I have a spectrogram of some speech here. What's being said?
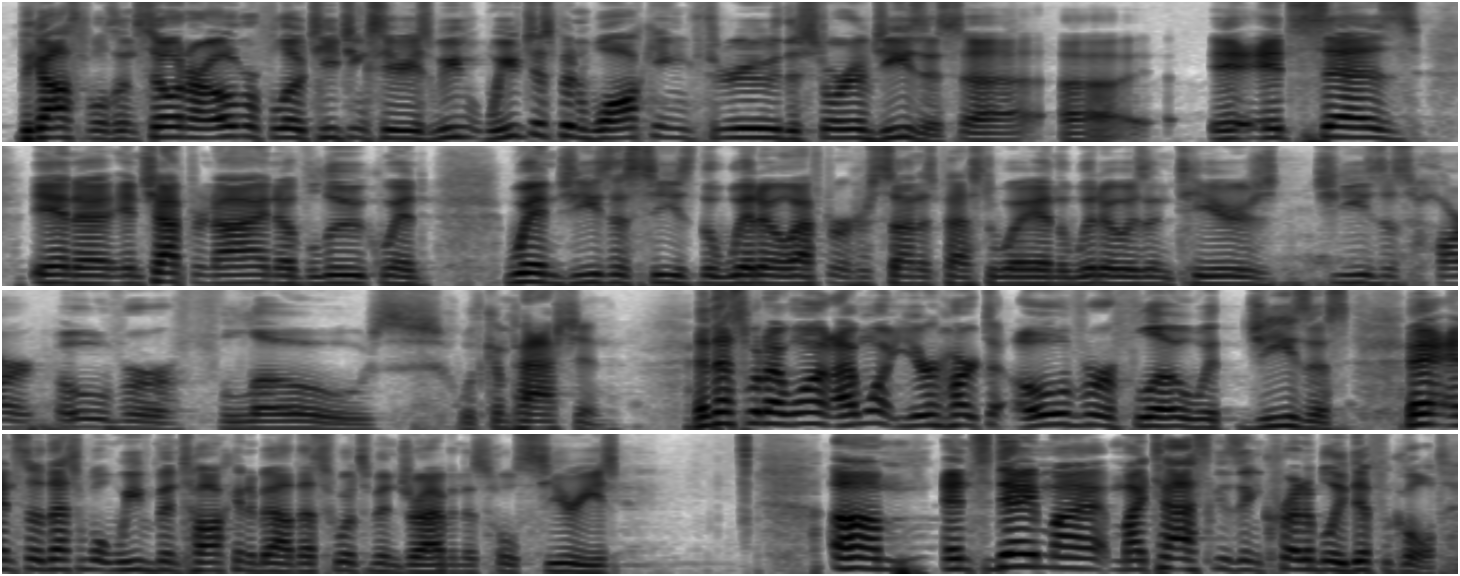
the Gospels. And so, in our Overflow teaching series, we've, we've just been walking through the story of Jesus. Uh, uh, it, it, says in, uh, in chapter 9 of Luke when, when Jesus sees the widow after her son has passed away and the widow is in tears, Jesus' heart overflows with compassion. And that's what I want. I want your heart to overflow with Jesus. And, so that's what we've been talking about. That's what's been driving this whole series. Um, and today, my, my task is incredibly difficult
